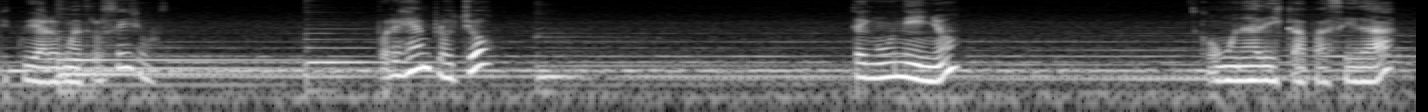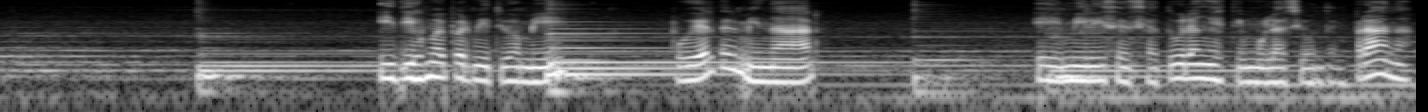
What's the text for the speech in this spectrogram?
y cuidar a nuestros hijos. Por ejemplo, yo tengo un niño con una discapacidad y Dios me permitió a mí poder terminar eh, mi licenciatura en estimulación temprana.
